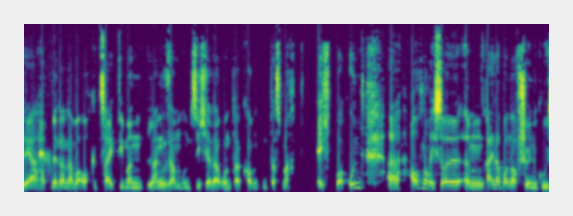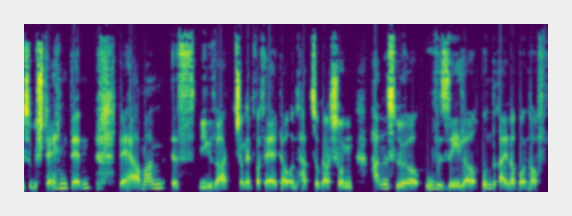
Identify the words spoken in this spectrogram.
der hat mir dann aber auch gezeigt, wie man langsam und sicher darunter kommt. Und das macht echt Bock. Und äh, auch noch, ich soll ähm, Rainer Bonhoff schöne Grüße bestellen, denn der Hermann ist, wie gesagt, schon etwas älter und hat sogar schon Hannes Löhr, Uwe Seeler und Rainer Bonhoff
